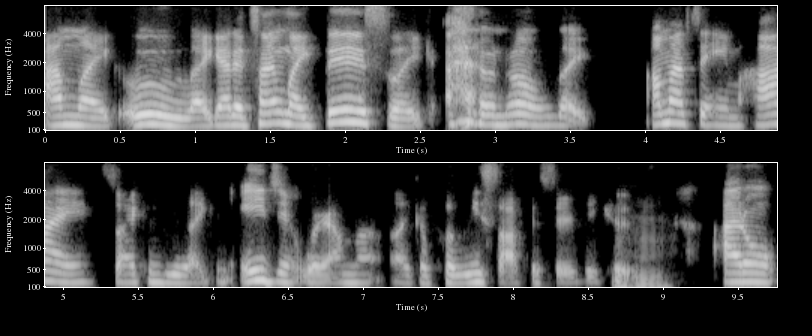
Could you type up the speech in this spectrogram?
i'm like ooh like at a time like this like i don't know like i'm gonna have to aim high so i can be like an agent where i'm not like a police officer because Mhm. i don't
